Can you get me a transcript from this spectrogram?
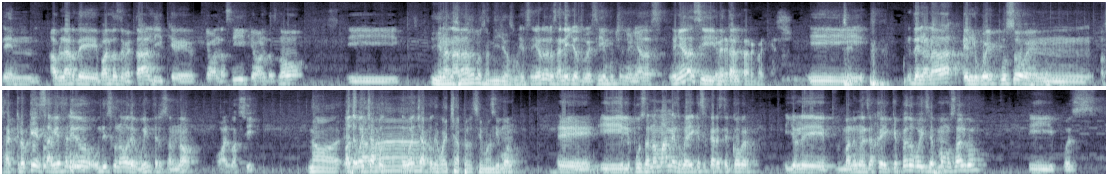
en hablar de bandas de metal y qué, qué bandas sí, qué bandas no y Y de la el nada- Señor de los Anillos, güey. el Señor de los Anillos, güey, sí, muchas ñoñadas. ñoñadas y metal. Y de la nada, el güey puso en. O sea, creo que había salido un disco nuevo de Winterson, ¿no? O algo así. No, estaba- de Whitechapel. De Whitechapel, Simón. Simón. Eh, y le puso, no mames, güey, hay que sacar este cover. Y yo le pues, mandé un mensaje, ¿qué pedo, güey? Si armamos algo. Y pues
